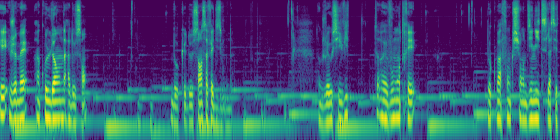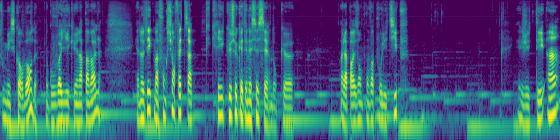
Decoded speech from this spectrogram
et je mets un cooldown à 200. Donc 200, ça fait 10 secondes. Donc je vais aussi vite euh, vous montrer donc ma fonction d'init, là c'est tous mes scoreboards. Donc vous voyez qu'il y en a pas mal. Et à noter que ma fonction en fait ça crée que ce qui était nécessaire. Donc euh, voilà par exemple on va pour les types. J'ai T1,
